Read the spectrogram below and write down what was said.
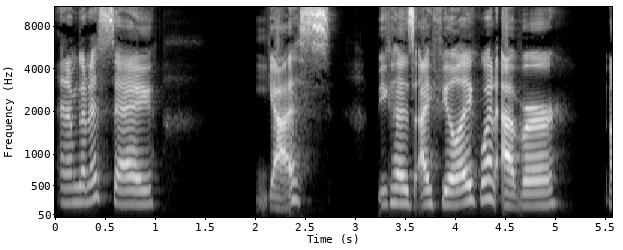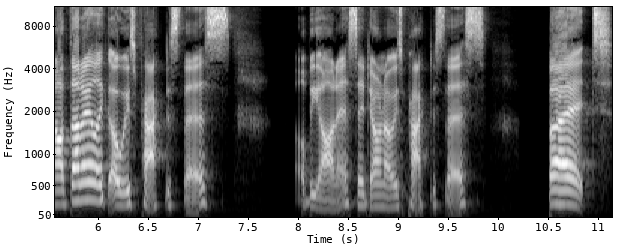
And I'm going to say yes, because I feel like whenever, not that I like always practice this, I'll be honest, I don't always practice this, but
